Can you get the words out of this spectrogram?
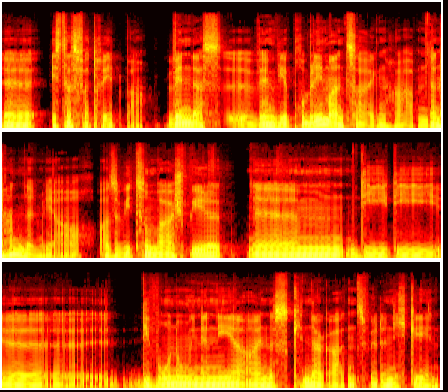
äh, ist das vertretbar. Wenn das, äh, wenn wir Problemanzeigen haben, dann handeln wir auch. Also wie zum Beispiel ähm, die die äh, die Wohnung in der Nähe eines Kindergartens würde nicht gehen.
